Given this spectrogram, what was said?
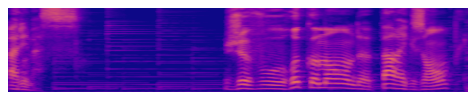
あります。Je vous recommande par exemple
